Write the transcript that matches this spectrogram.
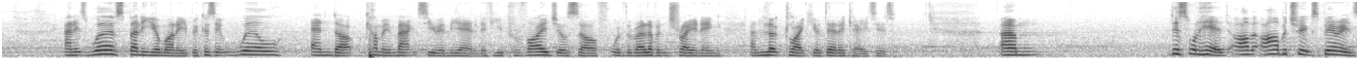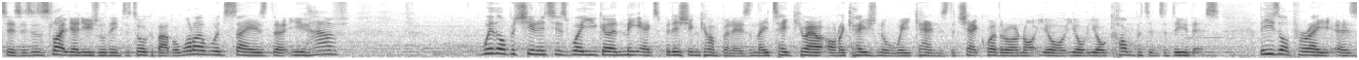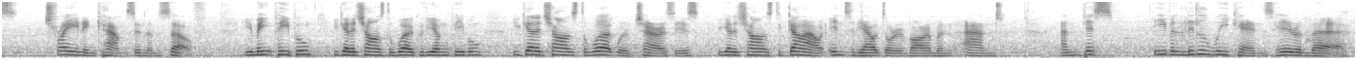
and it's worth spending your money because it will end up coming back to you in the end if you provide yourself with the relevant training and look like you're dedicated. Um, this one here, arbitrary experiences, is a slightly unusual thing to talk about, but what I would say is that you have with opportunities where you go and meet expedition companies and they take you out on occasional weekends to check whether or not you're, you're, you're competent to do this, these operate as training camps in themselves. You meet people, you get a chance to work with young people, you get a chance to work with charities, you get a chance to go out into the outdoor environment and and this even little weekends here and there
